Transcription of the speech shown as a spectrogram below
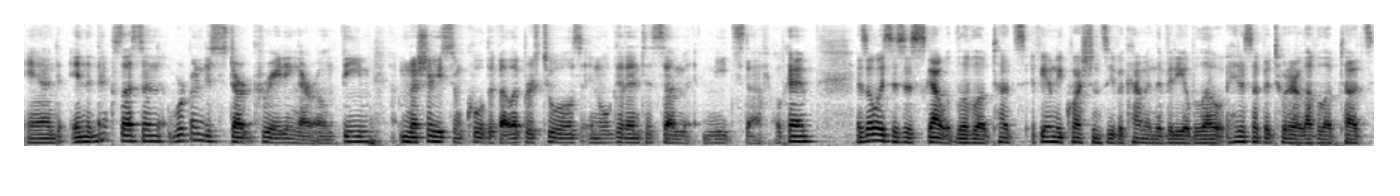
And in the next lesson, we're going to start creating our own theme. I'm going to show you some cool developers tools and we'll get into some neat stuff, okay? As always, this is Scott with Level Up Tuts. If you have any questions, leave a comment in the video below. Hit us up at Twitter, Level Up Tuts,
